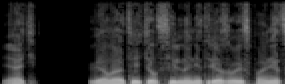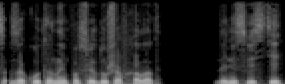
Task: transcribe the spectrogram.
«Пять», — вяло ответил сильно нетрезвый испанец, закутанный после душа в халат. «Да не свисти.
